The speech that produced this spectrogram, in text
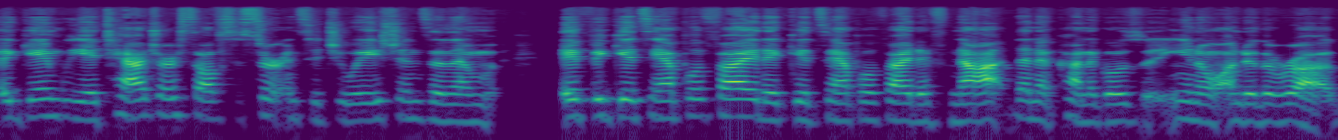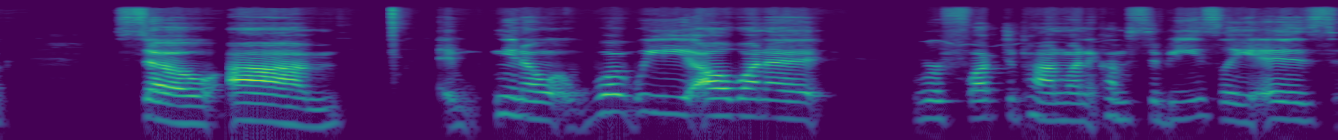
again, we attach ourselves to certain situations, and then if it gets amplified, it gets amplified. If not, then it kind of goes, you know, under the rug. So, um, you know, what we all want to reflect upon when it comes to Beasley is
